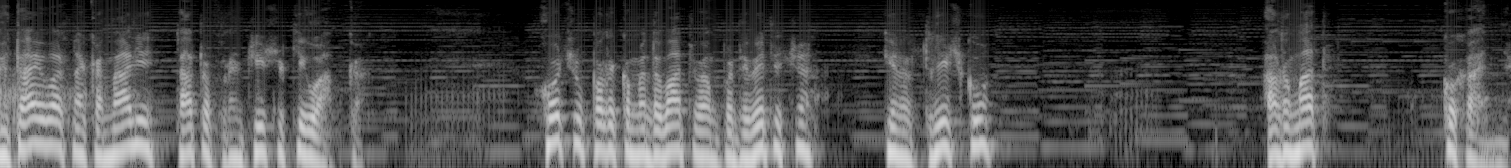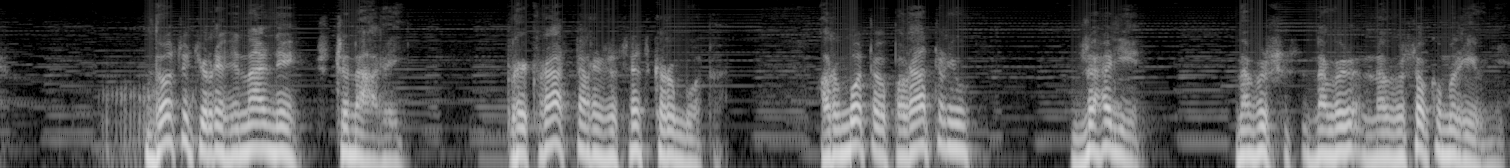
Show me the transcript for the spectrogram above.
Вітаю вас на каналі Тато Францішок і Лапка. Хочу порекомендувати вам подивитися кінострічку Аромат кохання. Досить оригінальний сценарій, прекрасна режисерська робота. А робота операторів взагалі на, виш... на, на високому рівні.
